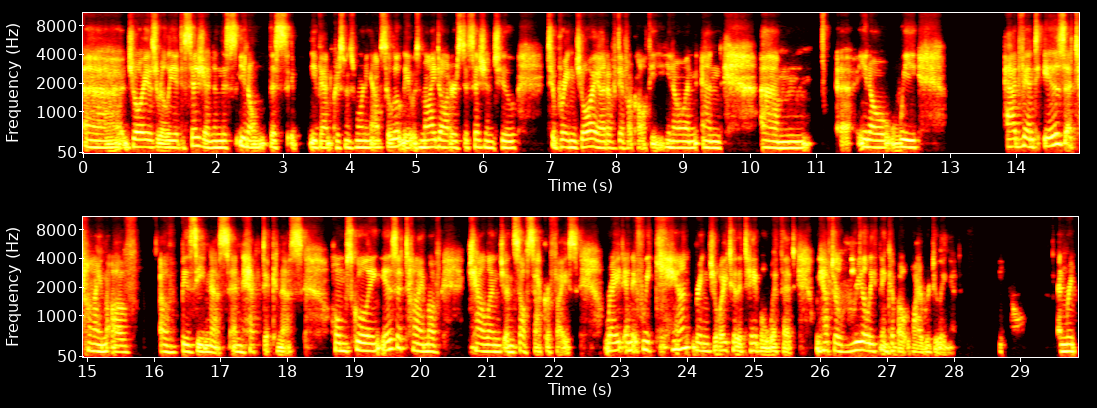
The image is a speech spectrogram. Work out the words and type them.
uh, joy is really a decision and this you know this event christmas morning absolutely it was my daughter's decision to to bring joy out of difficulty you know and and um, uh, you know we advent is a time of of busyness and hecticness. Homeschooling is a time of challenge and self sacrifice, right? And if we can't bring joy to the table with it, we have to really think about why we're doing it and remember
